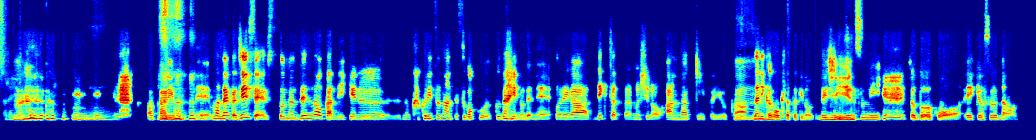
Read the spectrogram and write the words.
それ うんうん。わかりますね。まあなんか人生、そんな全能感でいけるの確率なんてすごく少ないのでね、それができちゃったらむしろアンラッキーというか、うん、何かが起きた時のレジリエンスにちょっとこう影響するんだろうな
